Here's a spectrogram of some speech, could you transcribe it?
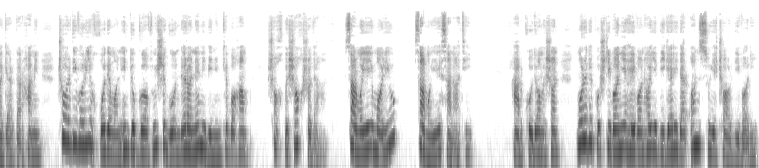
مگر در همین چهاردیواری خودمان این دو گاومیش گنده را نمی بینیم که با هم شاخ به شاخ شدهاند. سرمایه مالی و سرمایه صنعتی. هر کدامشان مورد پشتیبانی حیوانهای دیگری در آن سوی چهاردیواری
